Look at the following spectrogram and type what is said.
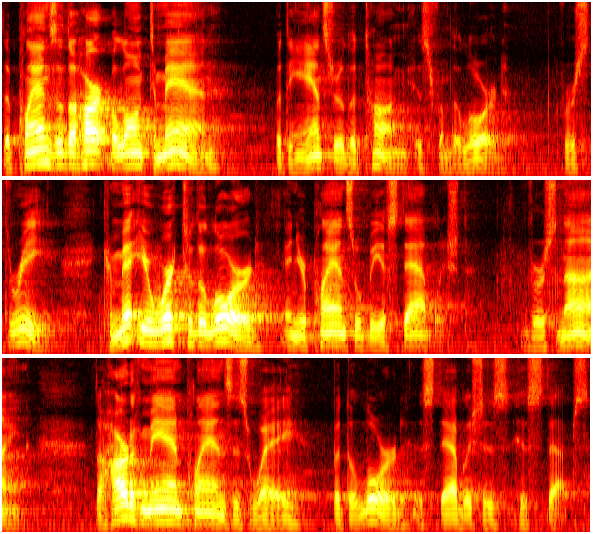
The plans of the heart belong to man, but the answer of the tongue is from the Lord. Verse 3 Commit your work to the Lord, and your plans will be established. Verse 9 The heart of man plans his way, but the Lord establishes his steps.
